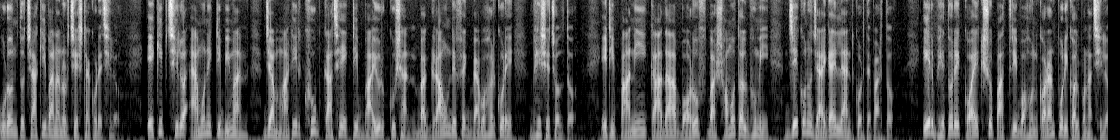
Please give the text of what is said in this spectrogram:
উড়ন্ত চাকি বানানোর চেষ্টা করেছিল একিপ ছিল এমন একটি বিমান যা মাটির খুব কাছে একটি বায়ুর কুশান বা গ্রাউন্ড এফেক্ট ব্যবহার করে ভেসে চলত। এটি পানি, কাদা, বরফ বা সমতল ভূমি যে কোনো জায়গায় ল্যান্ড করতে পারত। এর ভেতরে কয়েকশো পাত্রী বহন করার পরিকল্পনা ছিল।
